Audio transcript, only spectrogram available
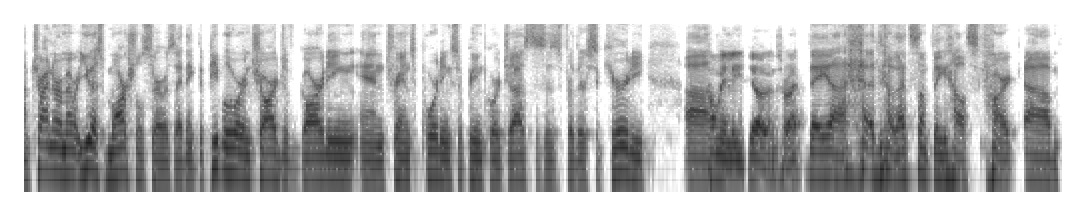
I'm trying to remember U.S. Marshal Service. I think the people who are in charge of guarding and transporting Supreme Court justices for their security. Uh, Tommy Lee Jones, right? They uh, no, that's something else, Mark. Um,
